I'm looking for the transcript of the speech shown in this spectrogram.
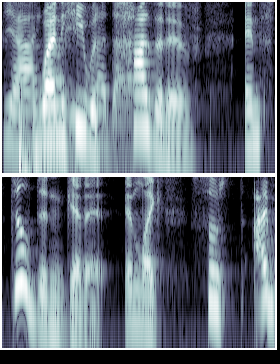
Yeah, I when he was positive and still didn't get it. And like so I'm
